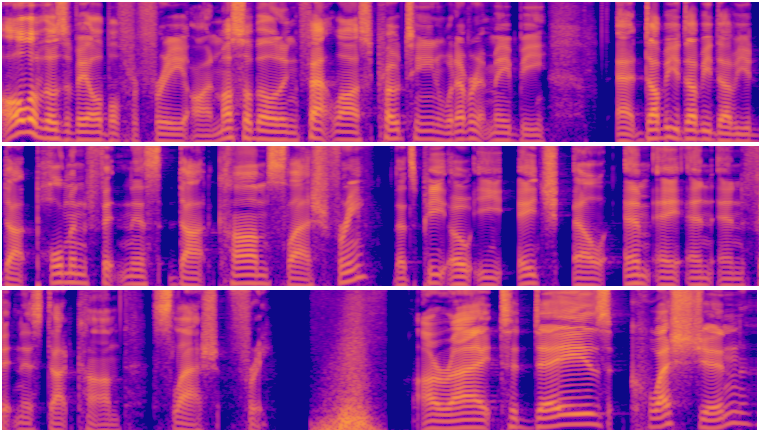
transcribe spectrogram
All of those available for free on muscle building, fat loss, protein, whatever it may be at www.poehlmannfitness.com slash free. That's P-O-E-H-L-M-A-N-N fitness.com slash free. All right. Today's question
